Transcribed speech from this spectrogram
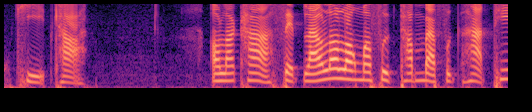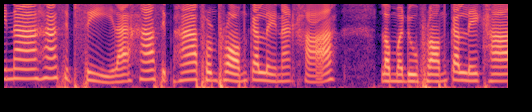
6 ขีดค่ะ เอาละค่ะ เสร็จแล้วเราลองมาฝึกทำแบบฝึกหัดที่หน้า 54 และ 55 พร้อมๆ กันเลยนะคะ เรามาดูพร้อมกันเลยค่ะ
